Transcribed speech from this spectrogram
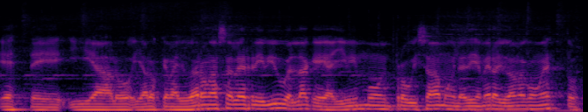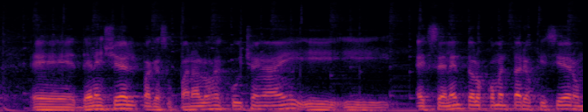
Este, y, a lo- y a los que me ayudaron a hacer el review, ¿verdad? Que allí mismo improvisamos y le dije, mira, ayúdame con esto. Eh, denle share para que sus panas los escuchen ahí. Y, y excelentes los comentarios que hicieron.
